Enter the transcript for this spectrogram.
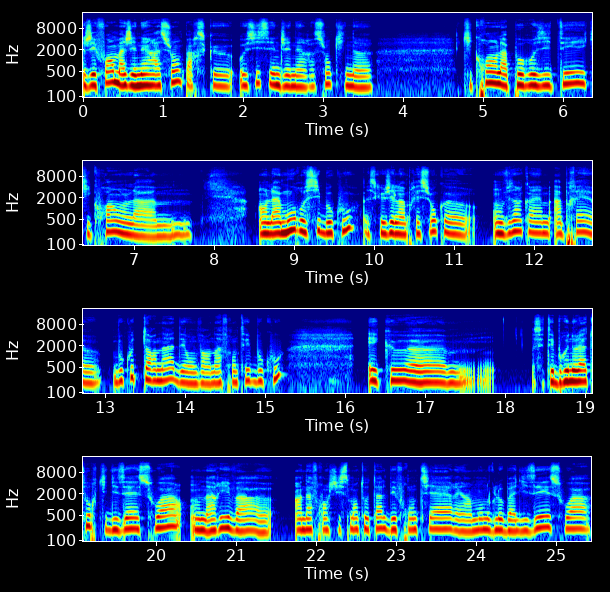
J'ai foi en ma génération parce que aussi c'est une génération qui ne qui croit en la porosité, qui croit en la en l'amour aussi beaucoup parce que j'ai l'impression que on vient quand même après euh, beaucoup de tornades et on va en affronter beaucoup. Et que euh, c'était Bruno Latour qui disait soit on arrive à euh, un affranchissement total des frontières et un monde globalisé, soit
